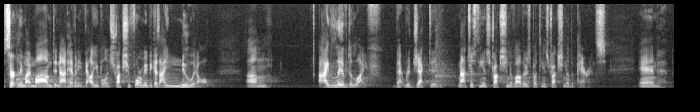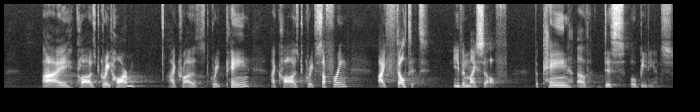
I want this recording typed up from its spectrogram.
certainly, my mom did not have any valuable instruction for me because I knew it all. Um, I lived a life that rejected not just the instruction of others, but the instruction of the parents. And I caused great harm, I caused great pain, I caused great suffering. I felt it, even myself, the pain of disobedience.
